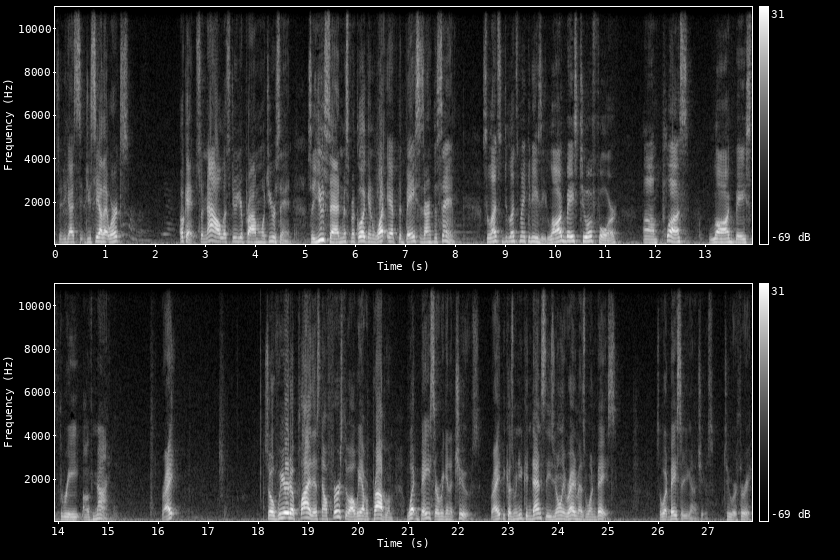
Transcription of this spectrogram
So do you guys see, do you see how that works? OK, so now let's do your problem, what you were saying. So you said, Ms. McLogan, what if the bases aren't the same? So let's, do, let's make it easy. Log base 2 of 4 um, plus log base 3 of 9. Right? So if we were to apply this, now first of all, we have a problem. What base are we going to choose? Right? Because when you condense these, you only write them as one base. So what base are you going to choose? 2 or 3?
